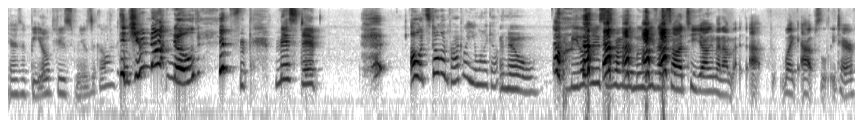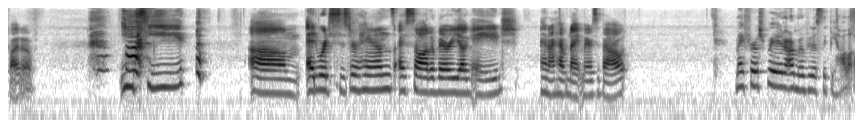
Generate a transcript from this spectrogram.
There's a Beetlejuice musical. Did you not know this? Missed it. Oh, it's still on Broadway. You want to go? No. Beetlejuice is one of the movies I saw too young that I'm like absolutely terrified of. E.T. Um, Edward Scissorhands I saw at a very young age, and I have nightmares about. My first rated R movie was Sleepy Hollow.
